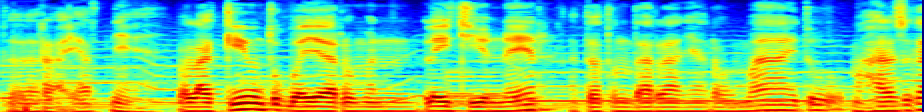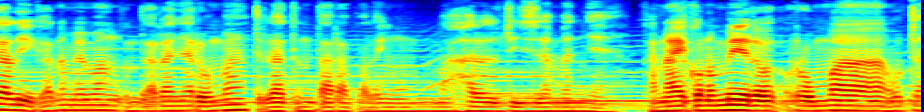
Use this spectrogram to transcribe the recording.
ke rakyatnya. Apalagi untuk bayar Roman Legionnaire atau tentaranya Roma itu mahal sekali. Karena memang tentaranya Roma adalah tentara paling mahal di zamannya. Karena ekonomi Roma udah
